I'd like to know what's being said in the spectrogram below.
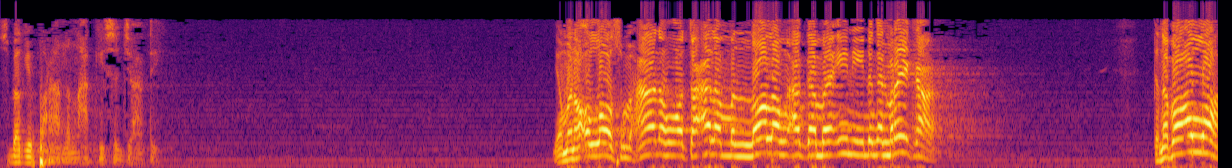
sebagai para lelaki sejati. Yang mana Allah Subhanahu wa taala menolong agama ini dengan mereka. Kenapa Allah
